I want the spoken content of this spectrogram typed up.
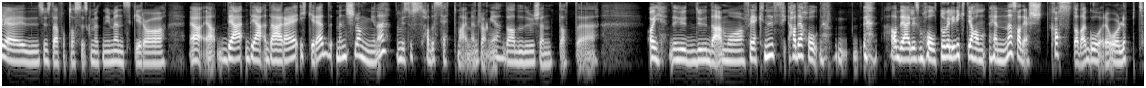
Jeg syns det er fantastisk å møte nye mennesker og Ja, ja det det er, der er jeg ikke redd. Men slangene Hvis du hadde sett meg med en slange, da hadde du skjønt at eh, Oi, det, du der må For jeg kunne Hadde jeg, holdt, hadde jeg liksom holdt noe veldig viktig i hendene, så hadde jeg kasta det av gårde og løpt.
